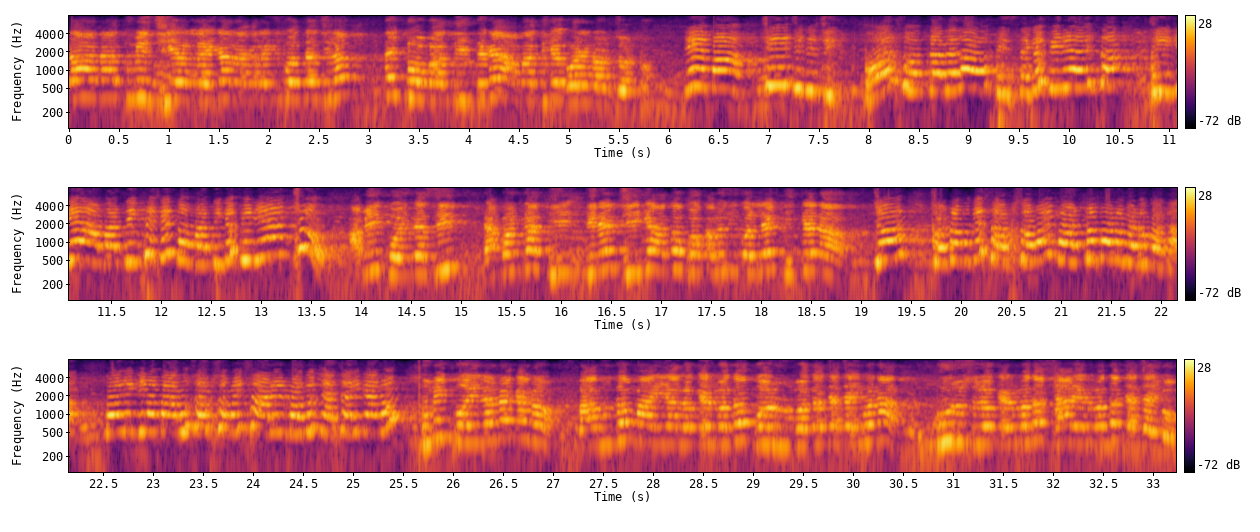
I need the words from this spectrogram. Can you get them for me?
তা না তুমি জিয়ার লাইগা রাগারাগি করতেছিলাম তাই তোমার দিক থেকে আমার দিকে ঘোরানোর জন্য এ মা ছি ছি ছি ছি ভোর সন্ধ্যাবেলা অফিস থেকে ফিরে আইসা ঠিকই আমার দিক থেকে তোমার দিকে ফিরিয়ে আনছো আমি কইতাছি এখনকার দি- দিনের ঝিকে এত বকাবকি করলে ঠিকে না চুপ ছোট মুখে সব সময় বড্ড বড় বড় কথা বলে বাবু সবসময় সারের মতো চেঁচাই কেন? তুমি কইলা না কেন? বাবু তো মাইয়া লোকের মতো গরুর মতো চেঁচাইবো না, পুরুষ লোকের মতো সারের মতো চেঁচাইবো।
